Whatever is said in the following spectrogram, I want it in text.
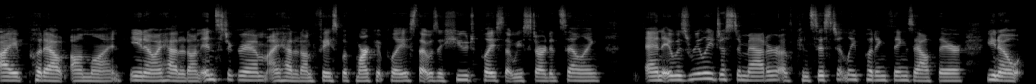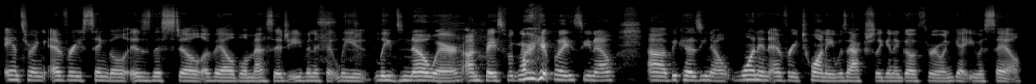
I put out online. You know, I had it on Instagram, I had it on Facebook Marketplace. That was a huge place that we started selling. And it was really just a matter of consistently putting things out there, you know, answering every single is this still available message, even if it le- leads nowhere on Facebook Marketplace, you know, uh, because, you know, one in every 20 was actually going to go through and get you a sale.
